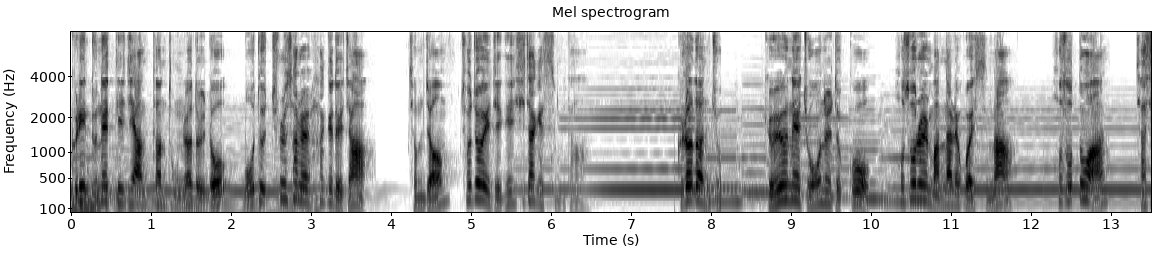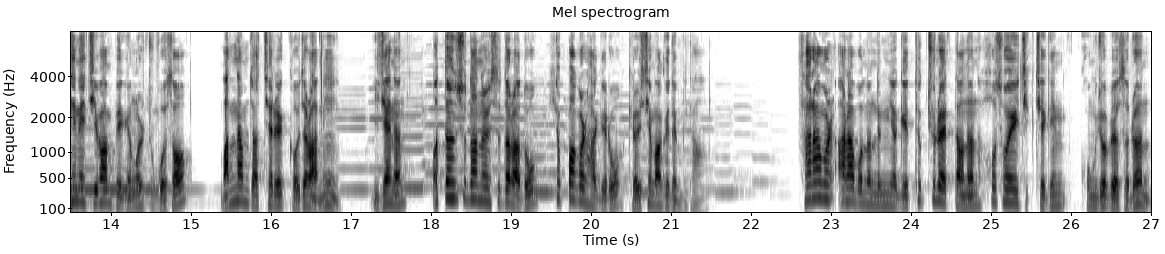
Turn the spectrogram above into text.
그리 눈에 띄지 않던 동료들도 모두 출사를 하게 되자 점점 초조해지기 시작했습니다. 그러던 중 교연의 조언을 듣고 허소를 만나려고 했으나 허소 또한 자신의 집안 배경을 두고서 만남 자체를 거절하니 이제는 어떤 수단을 쓰더라도 협박을 하기로 결심하게 됩니다. 사람을 알아보는 능력이 특출했다는 허소의 직책인 공조벼슬은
